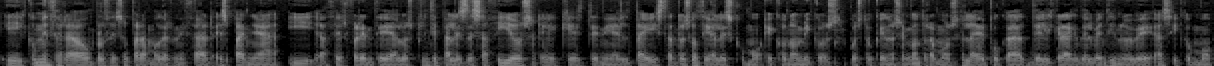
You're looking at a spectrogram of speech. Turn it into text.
y comenzará un proceso para modernizar España y hacer frente a los principales desafíos eh, que tenía el país, tanto sociales como económicos, puesto que nos encontramos en la época del crack del 29, así como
